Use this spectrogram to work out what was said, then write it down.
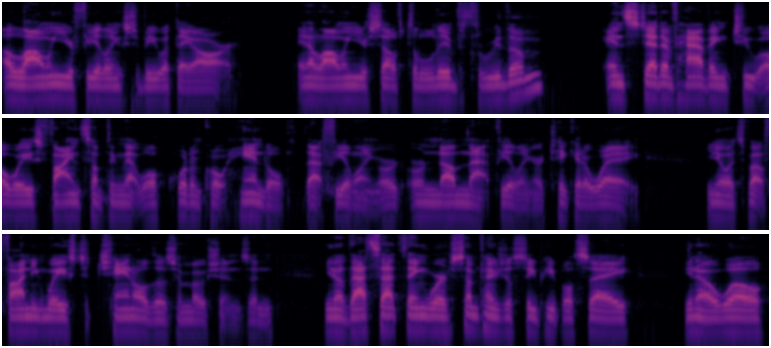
allowing your feelings to be what they are and allowing yourself to live through them instead of having to always find something that will quote unquote handle that feeling or, or numb that feeling or take it away. You know, it's about finding ways to channel those emotions. And, you know, that's that thing where sometimes you'll see people say, you know, well,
